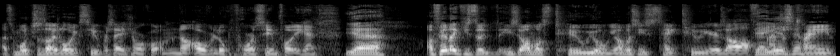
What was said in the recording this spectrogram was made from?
as much as I like Super Sage Northcutt, I'm not over looking forward to seeing him fight again. yeah, I feel like he's a, he's almost too young. He almost needs to take two years off yeah. He and is, just yeah. train.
